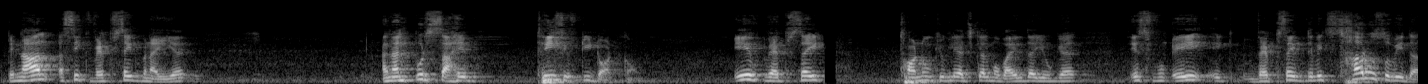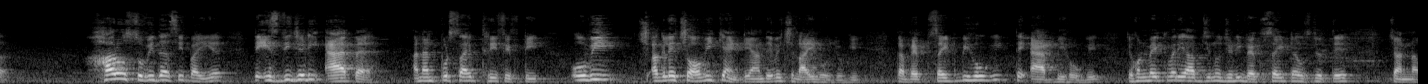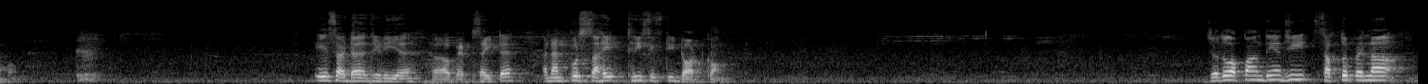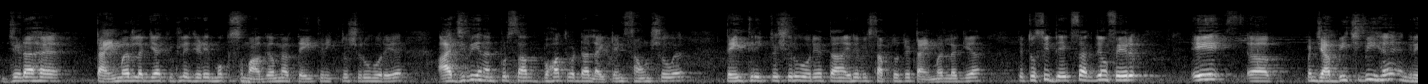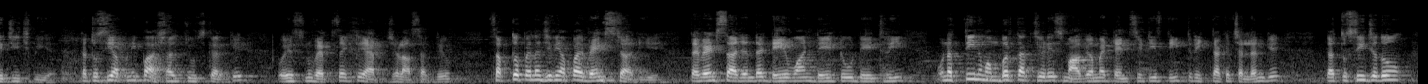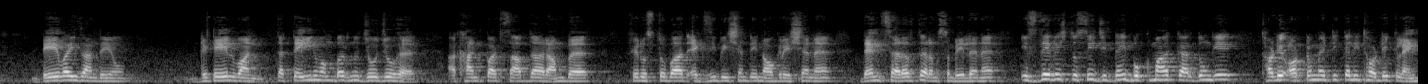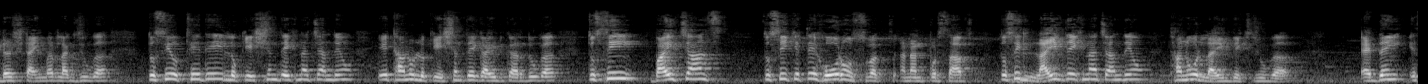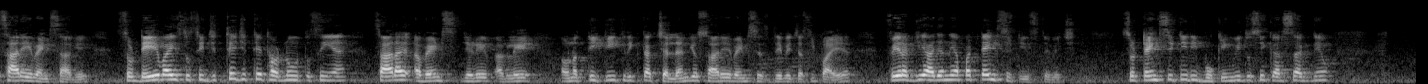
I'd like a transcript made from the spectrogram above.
ਤੇ ਨਾਲ ਅਸੀਂ ਇੱਕ ਵੈਬਸਾਈਟ ਬਣਾਈ ਹੈ, ਅਨੰਦਪੁਰ ਸਾਹਿਬ 350.com ਇਹ ਵੈਬਸਾਈਟ ਤੁਹਾਨੂੰ, ਕਿਉਂਕਿ ਅੱਜ ਅੱਜਕੱਲ ਮੋਬਾਈਲ ਦਾ ਯੁੱਗ ਹੈ, ਇਸ ਇਹ ਇੱਕ ਵੈਬਸਾਈਟ ਦੇ ਵਿੱਚ ਸਾਰੋ ਸੁਵਿਧਾ ਹਰ ਉਹ ਸੁਵਿਧਾ ਅਸੀਂ ਪਾਈ ਹੈ, ਤੇ ਇਸ ਦੀ ਜਿਹੜੀ ਐਪ ਹੈ, ਅਨੰਦਪੁਰ ਸਾਹਿਬ 350 ਉਹ ਵੀ ਅਗਲੇ 24 ਘੰਟਿਆਂ ਦੇ ਵਿੱਚ ਲਾਈਵ ਹੋ ਜਾਊਗੀ ਤਾਂ ਵੈਬਸਾਈਟ ਵੀ ਹੋਊਗੀ ਤੇ ਐਪ ਵੀ ਹੋਊਗੀ। ਤੇ ਹੁਣ ਮੈਂ ਇੱਕ ਵਾਰੀ ਆਪ ਜੀ ਨੂੰ ਜਿਹੜੀ ਵੈਬਸਾਈਟ ਹੈ ਉਸ ਦੇ ਉੱਤੇ ਚਾਨਣਾ ਪਾਉਂ। ਇਹ ਸਾਡਾ ਜਿਹੜੀ ਹੈ ਵੈਬਸਾਈਟ ਹੈ, ਅਨੰਦਪੁਰ ਸਾਹਿਬ 350.com ਜਦੋਂ ਆਪਾਂ ਆਉਂਦੇ ਹਾਂ ਜੀ, ਸਭ ਤੋਂ ਪਹਿਲਾਂ ਜਿਹੜਾ ਹੈ, ਟਾਈਮਰ ਲੱਗਿਆ, ਕਿਉਂਕਿ ਜਿਹੜੇ ਮੁੱਖ ਸਮਾਗਮ ਹੈ, ਉਹ 23 ਤਰੀਕ ਤੋਂ ਸ਼ੁਰੂ ਹੋ ਰਹੇ ਹੈ। ਅੱਜ ਵੀ ਅਨੰਦਪੁਰ ਸਾਹਿਬ ਬਹੁਤ ਵੱਡਾ ਲਾਈਟ ਐਂਡ ਸਾਊਂਡ ਸ਼ੋਅ ਹੈ। 23 ਤਰੀਕ ਤੋਂ ਸ਼ੁਰੂ ਹੋ ਰਿਹਾ ਤਾਂ ਇਹਦੇ ਵਿੱਚ ਸਭ ਤੋਂ ਤੇ ਟਾਈਮਰ ਲੱਗਿਆ। ਤੇ ਤੁਸੀਂ ਦੇਖ ਸਕਦੇ ਹੋ ਫਿਰ ਇਹ ਪੰਜਾਬੀ ਚ ਵੀ ਹੈ, ਅੰਗਰੇਜ਼ੀ ਚ ਵੀ ਹੈ। ਤਾਂ ਤੁਸੀਂ ਆਪਣੀ ਭਾਸ਼ਾ ਚੂਜ਼ ਕਰਕੇ ਇਸ ਨੂੰ ਵੈਬਸਾਈਟ ਤੇ ਐਪ ਚਲਾ ਸਕਦੇ ਹੋ। ਸਭ ਤੋਂ ਪਹਿਲਾਂ ਜਿਵੇਂ ਆਪਾਂ ਇਵੈਂਟਸ ਚ ਆ ਜਾਈਏ, ਤਾਂ ਇਵੈਂਟਸ ਆ ਜਾਂਦਾ ਡੇ 1 ਡੇ 2 ਡੇ 3 29 ਨਵੰਬਰ ਤੱਕ ਜਿਹੜੇ ਸਮਾਗਮ ਹੈ 10 ਸਿਟੀਜ਼ 30 ਤਰੀਕ ਤੱਕ ਚੱਲਣਗੇ। ਤਾਂ ਤੁਸੀਂ ਜਦੋਂ ਡੇ ਵਾਈਜ਼ ਆਉਂਦੇ ਹੋ ਡਿਟੇਲ 1 ਤਾਂ 23 ਨਵੰਬਰ ਨੂੰ ਜੋ ਜੋ ਹੈ, ਅਖੰਡ ਪਾਠ ਸਾਹਿਬ ਦਾ ਆਰੰਭ ਹੈ ਫਿਰ ਉਸ ਤੋਂ ਬਾਅਦ ਐਗਜ਼ੀਬਿਸ਼ਨ ਦੀ ਇਨੋਗ੍ਰੇਸ਼ਨ ਹੈ ਦੈਨ ਸਰਵ ਧਰਮ ਸੰਮੇਲਨ ਹੈ। ਇਸ ਦੇ ਵਿੱਚ ਤੁਸੀਂ ਜਿੱਦਾਂ ਹੀ ਬੁੱਕਮਾਰਕ ਕਰ ਦੋਗੇ ਤੁਹਾਡੇ ਆਟੋਮੈਟਿਕਲੀ ਤੁਹਾਡੇ ਕੈਲੰਡਰ 'ਚ ਟਾਈਮਰ ਲੱਗ ਜਾਊਗਾ। ਤੁਸੀਂ ਉੱਥੇ ਦੀ ਲੋਕੇਸ਼ਨ ਦੇਖਣਾ ਚਾਹੁੰਦੇ ਹੋ ਇਹ ਤੁਹਾਨੂੰ ਲੋਕੇਸ਼ਨ ਤੇ ਗਾਈਡ ਕਰ ਦੂਗਾ ਤੁਸੀਂ ਬਾਈ ਚਾਂਸ ਤੁਸੀਂ ਕਿਤੇ ਹੋਰ ਹੋ ਉਸ ਵਕਤ ਅਨੰਦਪੁਰ ਸਾਹਿਬ 'ਚ, ਤੁਸੀਂ ਲਾਈਵ ਦੇਖਣਾ ਚਾਹੁੰਦੇ ਹੋ ਤੁਹਾਨੂੰ ਉਹ ਲਾਈਵ ਦਿਖ ਜੂਗਾ ਐਦਾਂ ਹੀ ਇਹ ਸਾਰੇ ਇਵੈਂਟਸ ਆ ਗਏ। ਸੋ ਡੇ ਵਾਈਜ਼ ਤੁਸੀਂ ਜਿੱਥੇ ਜਿੱਥੇ ਤੁਹਾਨੂੰ ਤੁਸੀਂ ਹੈ ਸਾਰਾ ਇਵੈਂਟਸ ਜਿਹੜੇ ਅਗਲੇ 29 30 ਤਰੀਕ ਤੱਕ ਚੱਲਣਗੇ, ਉਹ ਸਾਰੇ ਇਵੈਂਟਸ ਇਸ ਦੇ ਵਿੱਚ ਅਸੀਂ ਪਾਏ ਆ। ਫਿਰ ਅੱਗੇ ਆ ਜਾਂਦੇ ਆਪਾਂ 10 ਸਿਟੀਜ਼ ਦੇ ਵਿੱਚ। ਸੋ 10 ਸਿਟੀ ਦੀ ਬੁਕਿੰਗ ਵੀ ਤੁਸੀਂ ਕਰ ਸਕਦੇ ਹੋ।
